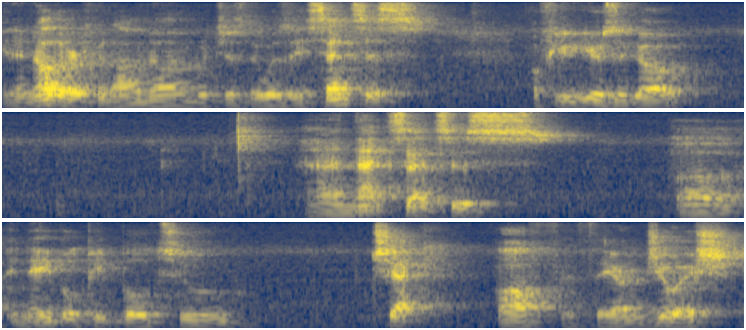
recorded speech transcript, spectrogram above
in another phenomenon, which is there was a census a few years ago, and that census uh, enabled people to check off if they are Jewish.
